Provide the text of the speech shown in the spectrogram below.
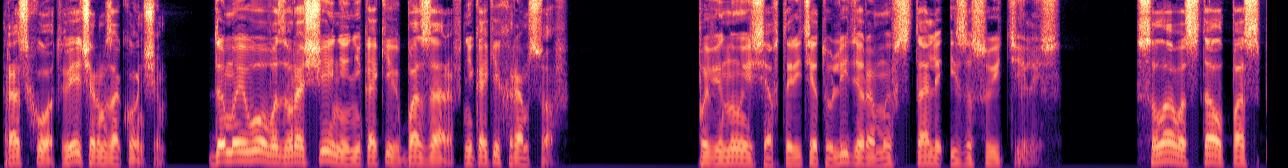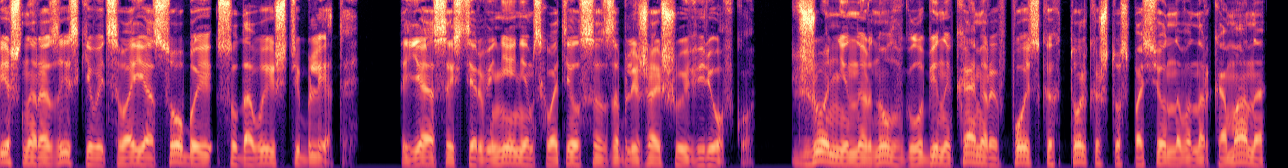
Расход, вечером закончим. До моего возвращения никаких базаров, никаких рамсов. Повинуясь авторитету лидера, мы встали и засуетились. Слава стал поспешно разыскивать свои особые судовые штиблеты. Я со стервенением схватился за ближайшую веревку. Джонни нырнул в глубины камеры в поисках только что спасенного наркомана,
